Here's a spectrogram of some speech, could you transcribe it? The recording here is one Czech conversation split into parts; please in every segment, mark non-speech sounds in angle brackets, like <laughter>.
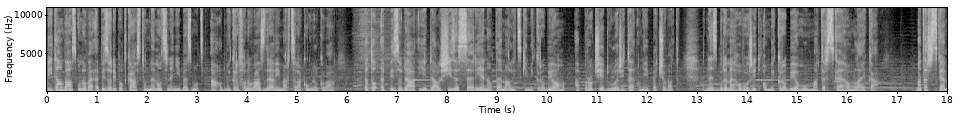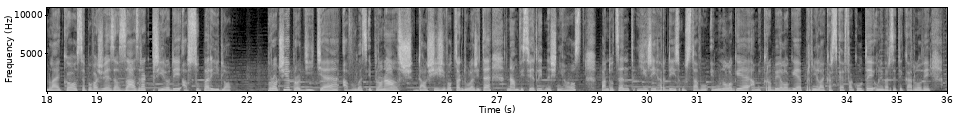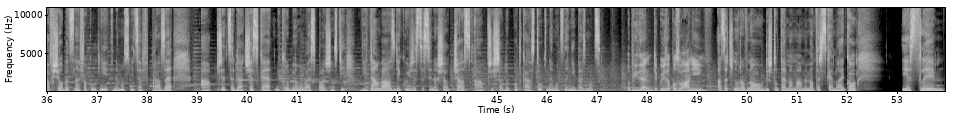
Vítám vás u nové epizody podcastu Nemoc není bezmoc a od mikrofonu vás zdraví Marcela Koudelková. Tato epizoda je další ze série na téma lidský mikrobiom a proč je důležité o něj pečovat. Dnes budeme hovořit o mikrobiomu materského mléka. Mateřské mléko se považuje za zázrak přírody a super jídlo, proč je pro dítě a vůbec i pro náš další život tak důležité, nám vysvětlí dnešní host, pan docent Jiří Hrdý z Ústavu imunologie a mikrobiologie první lékařské fakulty Univerzity Karlovy a Všeobecné fakultní nemocnice v Praze a předseda České mikrobiomové společnosti. Vítám vás, děkuji, že jste si našel čas a přišel do podcastu Nemoc není bezmoc. Dobrý den, děkuji za pozvání. A začnu rovnou, když to téma máme mateřské mléko. Jestli uh,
